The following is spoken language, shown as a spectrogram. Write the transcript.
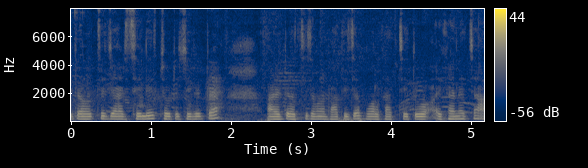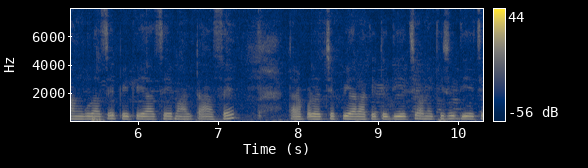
এটা হচ্ছে যার ছেলে, ছোট ছেলেটা। আর এটা হচ্ছে যে আমার ভাতিজা ফল খাচ্ছে। তো এখানে হচ্ছে আঙ্গুর আছে, পেঁপে আছে, মালটা আছে। তারপরে হচ্ছে পেয়ারা কেটে দিয়েছে, অনেক কিছু দিয়েছে।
